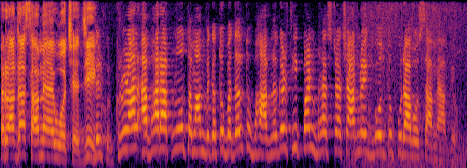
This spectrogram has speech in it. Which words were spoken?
રાધા સામે આવ્યો છે. જી. બિલકુલ. કૃણાલ આભાર આપનો તમામ વિગતો બદલ. તો ભાવનગરથી પણ ભ્રષ્ટાચારનો એક બોલતો પુરાવો સામે આવ્યો.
